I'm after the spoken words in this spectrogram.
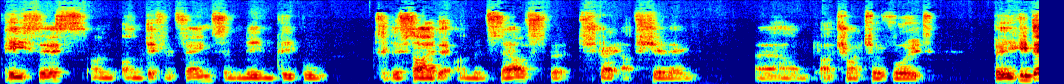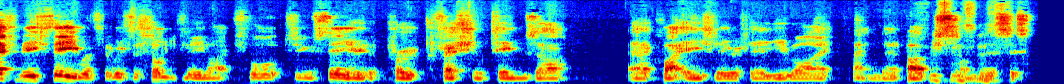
pieces on, on different things and leaving people to decide it on themselves. But straight up shilling, um, I try to avoid. But you can definitely see with with the solidly like thoughts, you can see who the pro professional teams are uh, quite easily with their UI and their bugs on the system.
